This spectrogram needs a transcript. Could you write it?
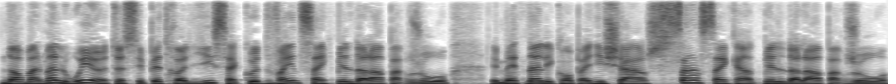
Normalement, louer un de ces pétroliers, ça coûte 25 000 dollars par jour. Et maintenant, les compagnies chargent 150 000 dollars par jour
